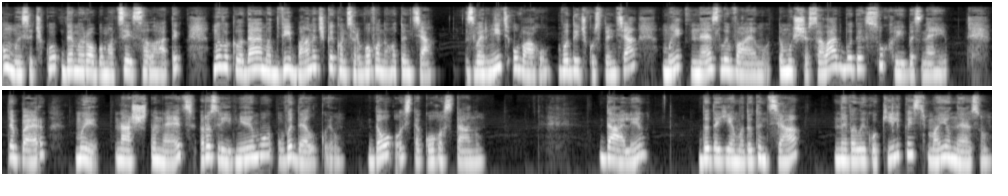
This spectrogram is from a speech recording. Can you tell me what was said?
у мисочку, де ми робимо цей салатик, ми викладаємо дві баночки консервованого тунця. Зверніть увагу, водичку з тунця ми не зливаємо, тому що салат буде сухий без неї. Тепер ми наш тунець розрівнюємо виделкою до ось такого стану. Далі додаємо до тунця невелику кількість майонезу.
